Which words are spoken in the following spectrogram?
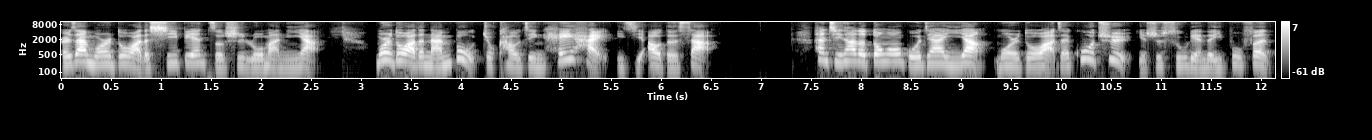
而在摩尔多瓦的西边则是罗马尼亚。摩尔多瓦的南部就靠近黑海以及奥德萨，和其他的东欧国家一样，摩尔多瓦在过去也是苏联的一部分。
